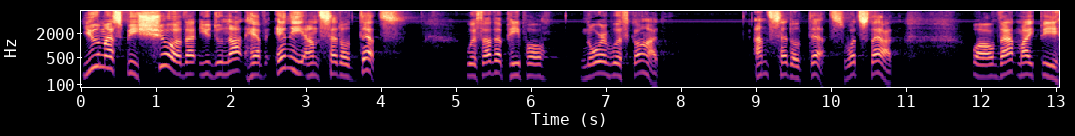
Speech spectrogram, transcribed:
You must be sure that you do not have any unsettled debts with other people nor with God unsettled debts. What's that? Well, that might be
